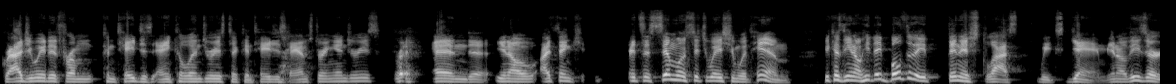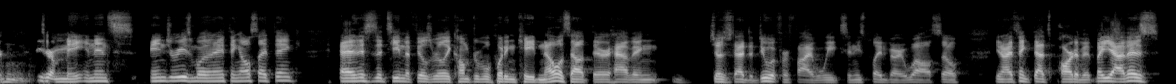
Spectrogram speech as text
graduated from contagious ankle injuries to contagious hamstring injuries, right? And uh, you know, I think it's a similar situation with him because you know he they both of they finished last week's game. You know, these are mm-hmm. these are maintenance injuries more than anything else. I think And this is a team that feels really comfortable putting Kaden Elliss out there, having just had to do it for five weeks, and he's played very well. So, you know, I think that's part of it. But yeah, there's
